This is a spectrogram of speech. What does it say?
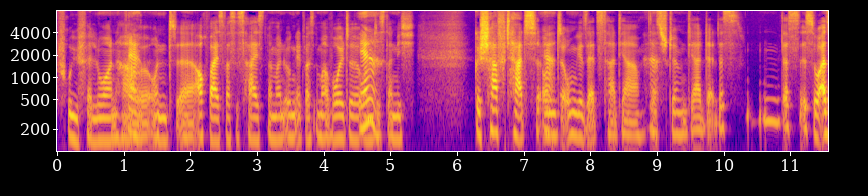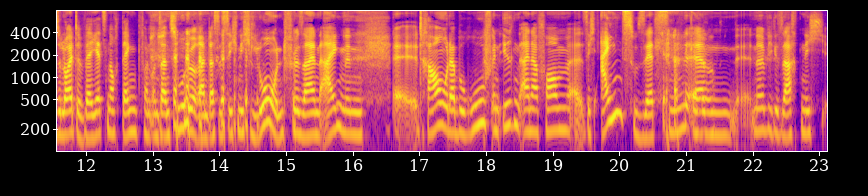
früh verloren habe ja. und äh, auch weiß, was es heißt, wenn man irgendetwas immer wollte ja. und es dann nicht geschafft hat und ja. umgesetzt hat. Ja, das ja. stimmt. Ja, das, das ist so. Also Leute, wer jetzt noch denkt von unseren Zuhörern, dass es sich nicht lohnt, für seinen eigenen äh, Traum oder Beruf in irgendeiner Form äh, sich einzusetzen, ja, genau. ähm, ne, wie gesagt, nicht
